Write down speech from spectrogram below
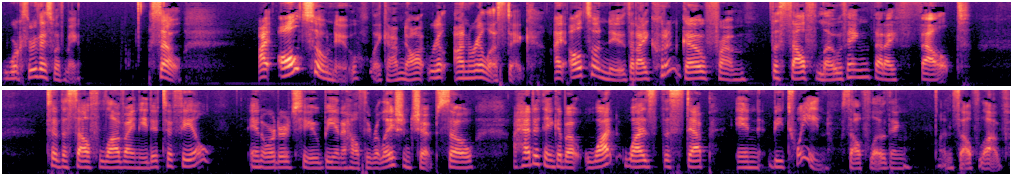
work through this with me. So, I also knew, like, I'm not real unrealistic. I also knew that I couldn't go from the self loathing that I felt to the self love I needed to feel in order to be in a healthy relationship. So I had to think about what was the step in between self loathing and self love.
